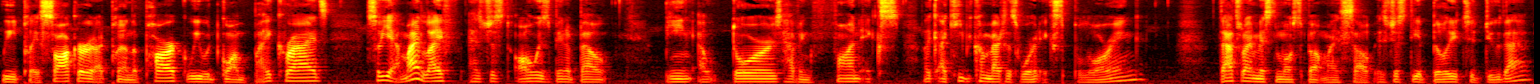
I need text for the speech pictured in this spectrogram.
We'd play soccer. I'd play on the park. We would go on bike rides. So yeah, my life has just always been about being outdoors, having fun. Ex- like I keep coming back to this word, exploring that's what I miss the most about myself is just the ability to do that.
